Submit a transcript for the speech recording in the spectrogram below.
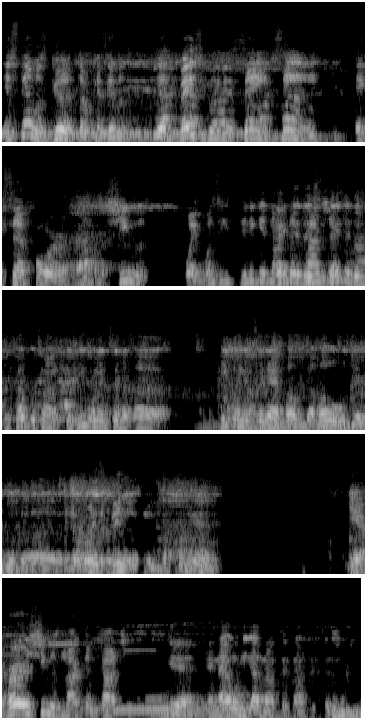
It still was good though, because it was it was basically the same scene, except for she was. Wait, was he? Did he get They knocked did this. unconscious? They did this a couple times because he went into the uh, he went into that hole, the hole with the with the In the uh, the Avengers movie. Yeah, Yeah, her she was knocked unconscious. yeah, and that one he got knocked unconscious too.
